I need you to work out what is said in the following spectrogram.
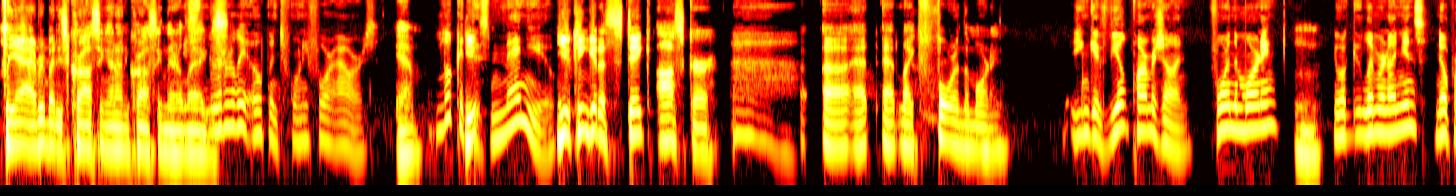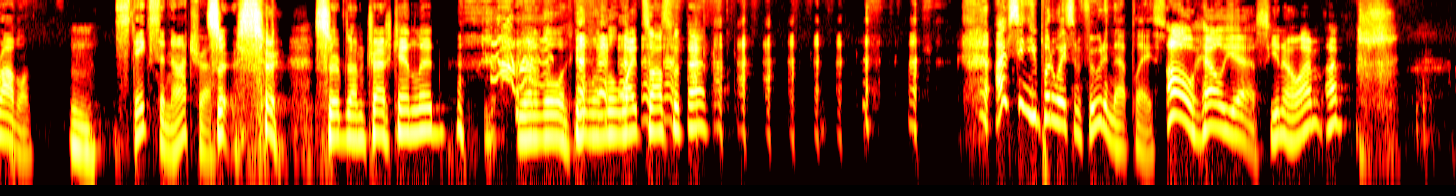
yeah, everybody's crossing and uncrossing their It's legs. literally open 24 hours. Yeah, Look at You- this menu. you can get a steak Oscar uh, at at like four in the morning. You can get veal parmesan. Four in the morning. Mm. You want liver and onions? No problem. Steak Sinatra. Sir, ser, served on a trash can lid. you want a little, you want a little white sauce with that? I've seen you put away some food in that place. Oh hell yes! You know I'm I'm.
